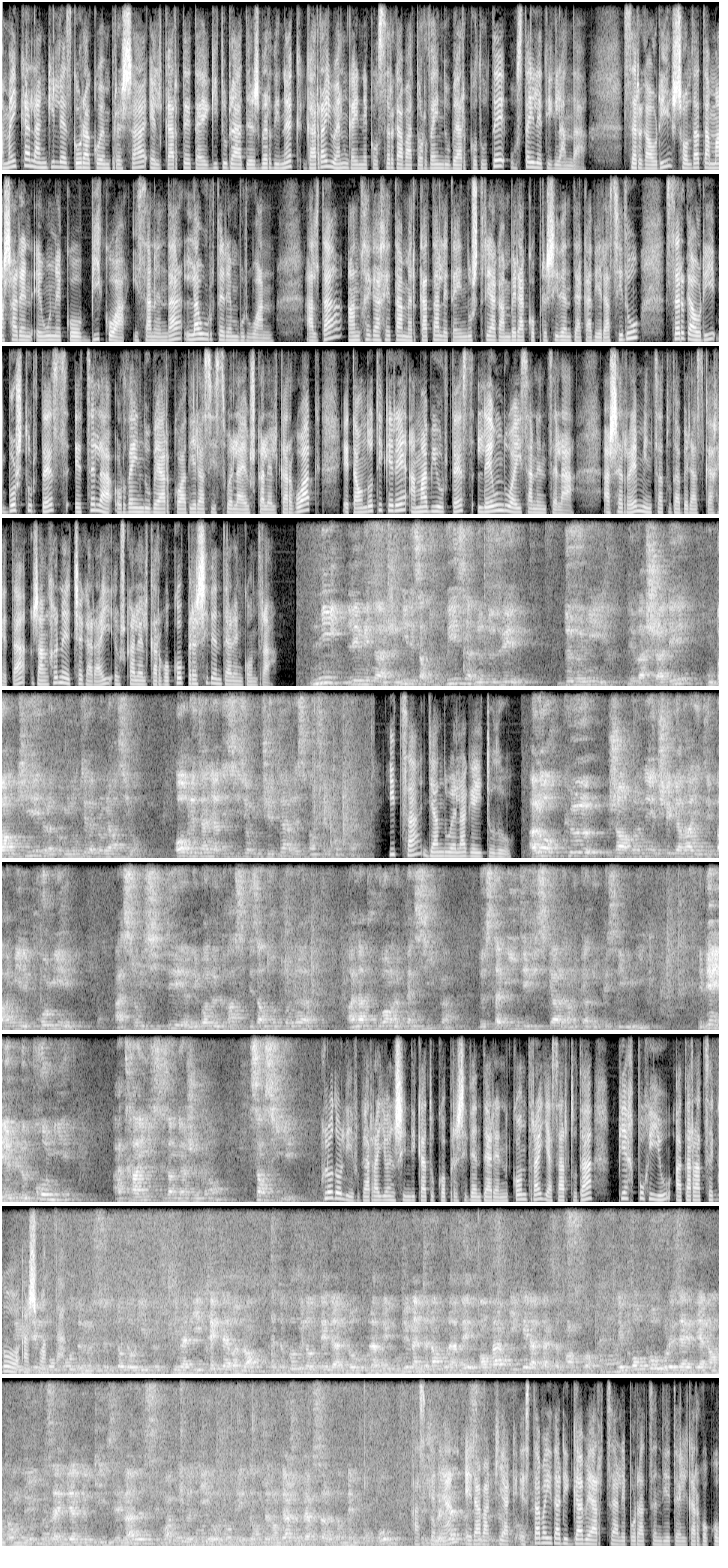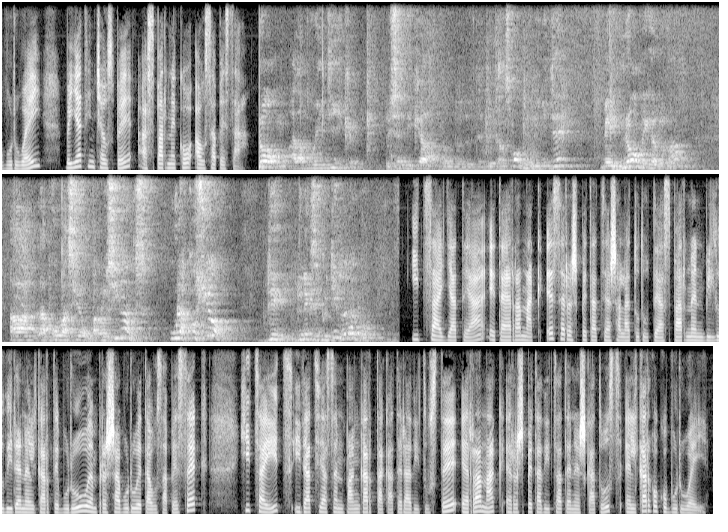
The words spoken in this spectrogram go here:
Amaika langilez gorako enpresa, elkarte eta egitura desberdinek garraioen gaineko zerga bat ordaindu beharko dute ustailetik landa. Zerga hori, soldata masaren euneko bikoa izanen da lau urteren buruan. Alta, Andre Gajeta Merkatal eta Industria Ganberako presidenteak adierazi du, zerga hori bost urtez etzela ordaindu beharko adierazi zuela Euskal Elkargoak, eta ondotik ere amabi urtez lehundua izanen zela. Aserre, mintzatu da beraz Gajeta, Jean-René Garay Euskal Elkargoko presidentearen kontra. Ni les ménages ni les entreprises ne devaient devenir les vaches à lait ou banquiers de la communauté d'agglomération. Or, les dernières décisions budgétaires laissent penser le contraire. Itza janduela gehitu du. Alors que Jean-René Chegaray était parmi les premiers à solliciter les bonnes grâces des entrepreneurs en approuvant le principe de stabilité fiscale dans le cadre de PCI unique, eh bien, il est le premier à trahir ses engagements sans scier. Claude Olive garraioen sindikatuko presidentearen kontra jazartu da Pierre Pourriou atarratzeko asuanta. cette communauté d'agglo vous l'avez voulu maintenant vous l'avez on va appliquer la taxe de transport. Les propos vous les avez bien entendus vous savez bien de qui ils émanent c'est moi qui le dis aujourd'hui donc je n'engage personne dans mes propos. Azkenean erabakiak eztabaidarik gabe hartzea leporatzen diete elkargoko buruei, beinatin txauzpe azparneko auzapeza. Non à la politique du syndicat de, de, de, de transport de mobilité, mais non également à l'approbation par le silence ou la caution d'un exécutif de l'agro. Itza jatea eta erranak ez errespetatzea salatu dute azparnen bildu diren elkarte buru, enpresa buru eta uzapezek, hitza hitz idatzia zen pankartak atera dituzte, erranak errespeta ditzaten eskatuz elkargoko buruei.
